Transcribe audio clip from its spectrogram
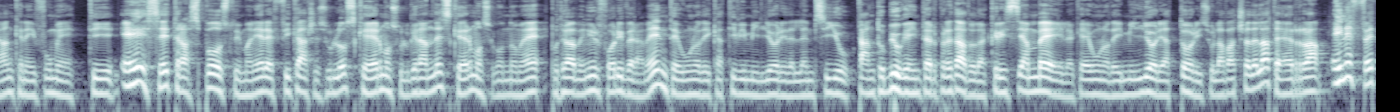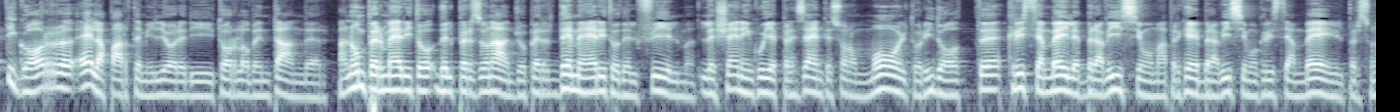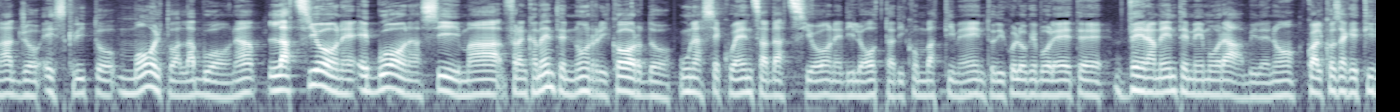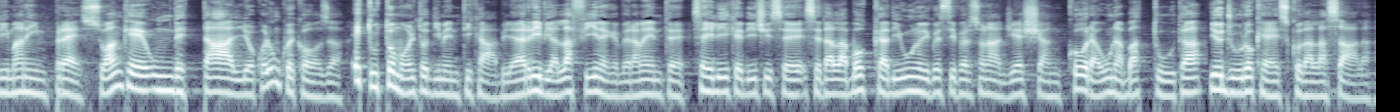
anche nei fumetti e se trasposto in maniera efficace sullo schermo, sul grande schermo, secondo me poteva venire fuori veramente uno dei cattivi migliori dell'MCU, tanto più che interpretato da Christian Bale, che è uno dei migliori attori sulla faccia della terra, e in effetti Gore è la parte migliore di Thor Love and Thunder, ma non per merito del personaggio, per demerito del film. Le scene in cui è presente sono molto ridotte, Christian Bale è bravissimo, ma perché è bravissimo Christian Bale, il personaggio è scritto molto alla buona, l'azione è buona sì, ma francamente non ricordo una sequenza d'azione, di lotta, di combattimento, di quello che volete, veramente memorabile, no? Qualcosa che ti rimane impresso, anche un dettaglio, qualunque cosa. È tutto molto dimenticabile. Arrivi alla fine che veramente sei lì che dici se, se dalla bocca di uno di questi personaggi esce ancora una battuta, io giuro che esco dalla sala.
